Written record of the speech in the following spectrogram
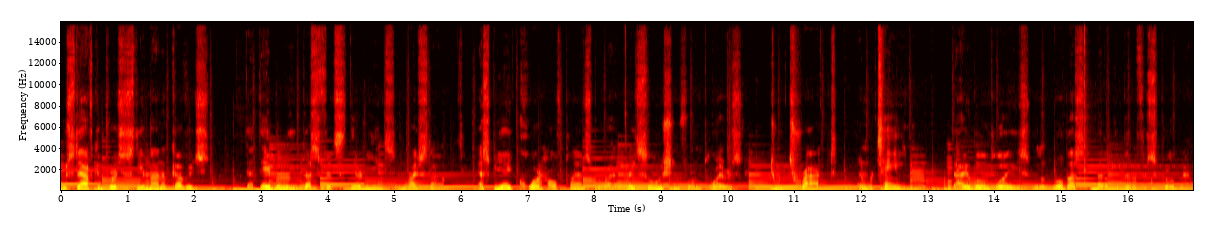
Your staff can purchase the amount of coverage that they believe best fits their needs and lifestyle. SBA core health plans provide a great solution for employers to attract and retain valuable employees with a robust medical benefits program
